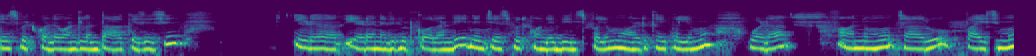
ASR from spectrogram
చేసి పెట్టుకుండే వంటలంతా ఆకేసేసి ఎడ ఎడ అనేది పెట్టుకోవాలండి. నేను చేసి పెట్టుకోండి బీన్స్ పళ్ళెము అరటికాయ పళ్ళెము వడ అన్నము చారు పాయసము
